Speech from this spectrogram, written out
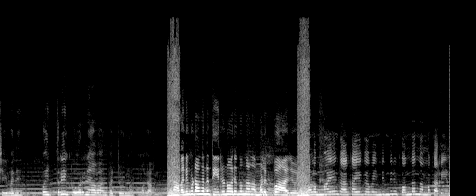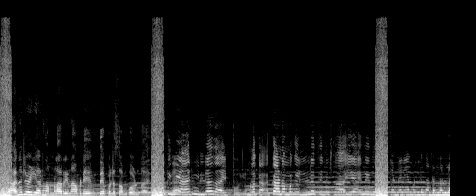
പക്ഷെ ഇവന് ഇപ്പൊ ഇത്രയും ക്രൂരനാവാൻ പറ്റുമെന്ന് നമുക്ക് അറിഞ്ഞു അവനും കൂടെ അങ്ങനെ തീരണമായിരുന്നെന്നാണ് നമ്മളിപ്പോൾ ആലോചിക്കുന്നത് നമ്മളെ ഉമ്മായും കാക്കായും എന്തിനു കൊന്നെന്ന് നമുക്കറിയണം. ചാനൽ വഴിയാണ് നമ്മൾ അറിയണം അവിടെയും ഇതേപോലെ സംഭവം ഉണ്ടായത്. നമുക്ക് ഇനി ആരും ഇല്ലാതായിപ്പോയി നമ്മളെ കാക്കാണ് നമുക്ക് എല്ലാത്തിനും സഹായിയായി നിന്ന് പെണ്ണിനെ കൊണ്ട് നടന്നുള്ള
